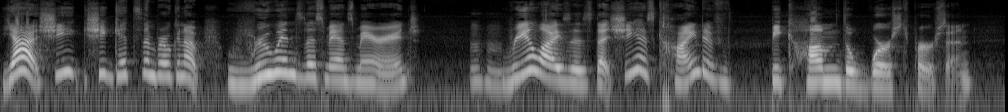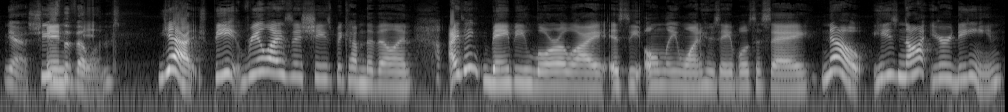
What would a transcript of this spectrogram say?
Yeah, she she gets them broken up, ruins this man's marriage, Mm-hmm. realizes that she has kind of become the worst person. Yeah, she's And the villain. Yeah, be realizes she's become the villain. I think maybe Lorelai is the only one who's able to say, "No, he's not your dean.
